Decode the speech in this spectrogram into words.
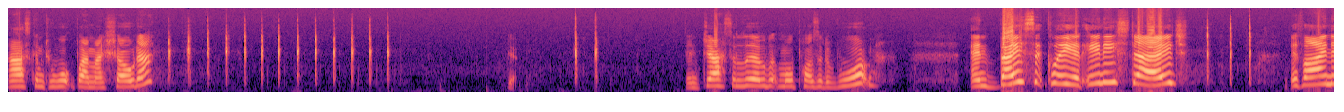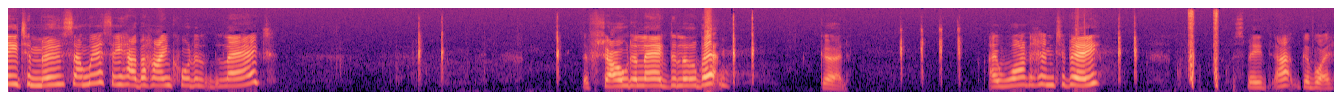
ask him to walk by my shoulder. Good. And just a little bit more positive walk. And basically at any stage, if I need to move somewhere, see how the hind quarter lagged? The shoulder lagged a little bit. Good. I want him to be, speed up, good boy.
